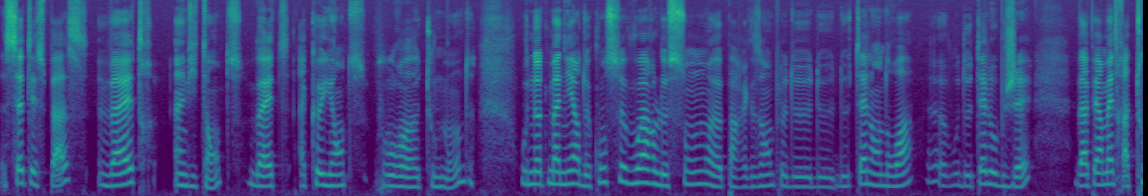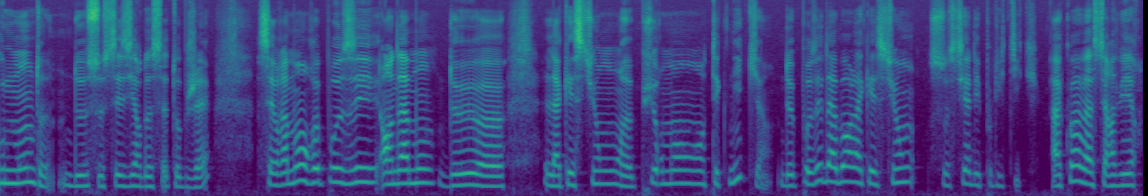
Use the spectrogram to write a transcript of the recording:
cet espace va être invitante, va être accueillante pour euh, tout le monde, ou notre manière de concevoir le son, euh, par exemple, de, tel endroit ou de tel objet, va permettre à tout le monde de se saisir de cet objet. C'est vraiment reposer en amont de la question purement technique, de poser d'abord la question sociale et politique. À quoi va servir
